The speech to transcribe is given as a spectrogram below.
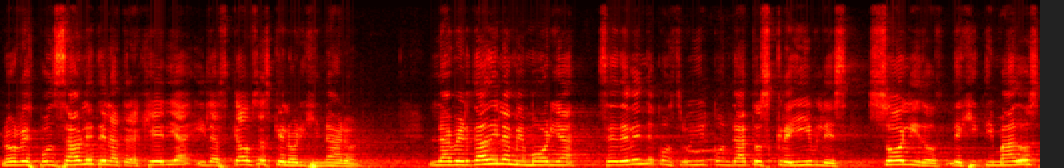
los responsables de la tragedia y las causas que lo originaron. La verdad y la memoria se deben de construir con datos creíbles, sólidos, legitimados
